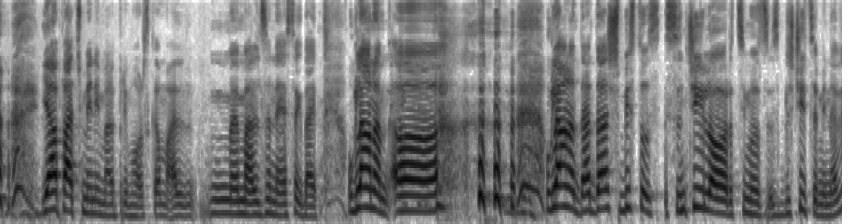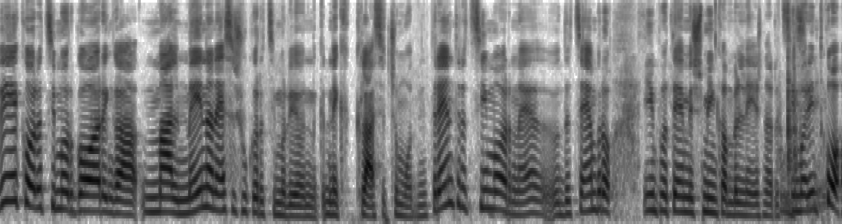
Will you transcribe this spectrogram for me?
ja, pač meni malo primorska, malo me mal zanese kdaj. V glavnem, uh, v glavnem da daš v bistvu senčilo recimo, z bleščicami na veko, recimo gor in ga malo manj naneseš, kot recimo nek, klasičen modni trend, recimo ne, v decembru, in potem je šminka bolj nežna. Recimo, in tako,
